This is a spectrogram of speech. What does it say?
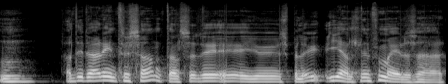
Mm. Ja, det där är intressant. Alltså, det är ju, spelar ju, egentligen för mig är det så här.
